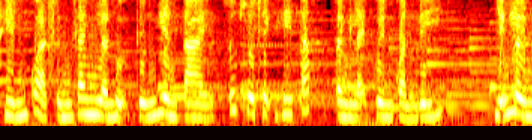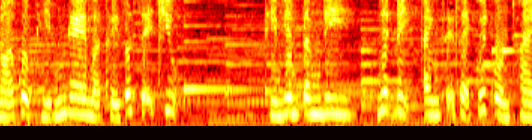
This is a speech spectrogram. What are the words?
Thím quả xứng danh là nội tướng hiền tài giúp cho Trịnh Hy Tắc giành lại quyền quản lý. Những lời nói của thím nghe mà thấy rất dễ chịu. Thím yên tâm đi, nhất định anh sẽ giải quyết ổn thỏa.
